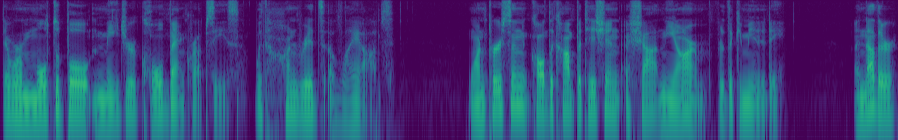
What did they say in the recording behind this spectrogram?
There were multiple major coal bankruptcies with hundreds of layoffs. One person called the competition a shot in the arm for the community. Another,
